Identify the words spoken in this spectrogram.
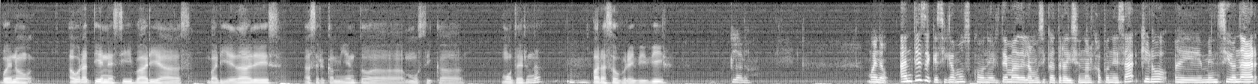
Bueno ahora tiene sí varias variedades acercamiento a música moderna para sobrevivir. Claro. Bueno, antes de que sigamos con el tema de la música tradicional japonesa, quiero eh, mencionar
